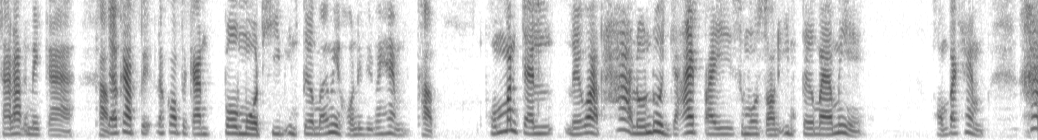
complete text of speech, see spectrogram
สหรัฐอเมริกาครับแล้วก็เป็นแล้วก็เป็นการโปรโมททีมอินเตอร์ไมอามี่ของเดวิดแบ็คแฮมครับ ผมมั่นใจเลยว่าถ้าโรนลโดย้ายไปสโมสรอินเตอร์ไมอามี่ของแบ็คแฮมค่า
